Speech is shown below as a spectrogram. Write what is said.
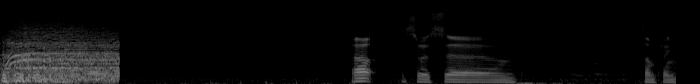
Oh, this was um something.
